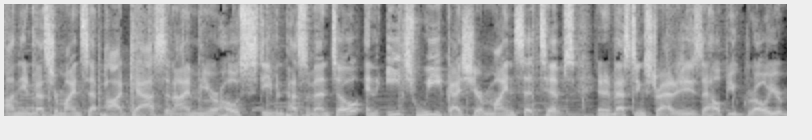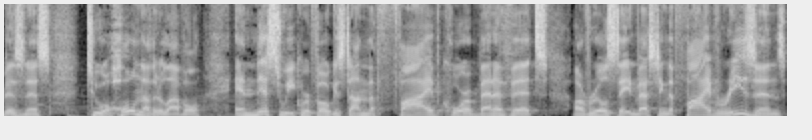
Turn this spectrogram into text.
on the Investor Mindset Podcast. And I'm your host, Steven Pesavento. And each week I share mindset tips and investing strategies to help you grow your business to a whole nother level. And this week we're focused on the five core benefits of real estate investing, the five reasons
